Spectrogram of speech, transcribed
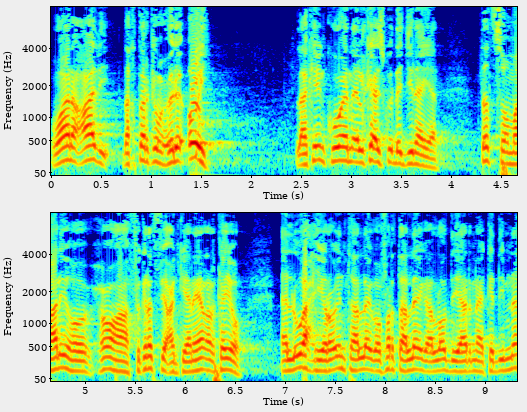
Waana caadi. Dhakhtarkan wuxuu le oy! Laakiin kuweena ilkaa isku dhejinayaan dad soomaaliyahoo muxuu ahaa fikrad fiican keenayaan arkayo. Alwaax yaroo intaa leeg oo fartaa leeg a loo diyaarinaya kadibna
